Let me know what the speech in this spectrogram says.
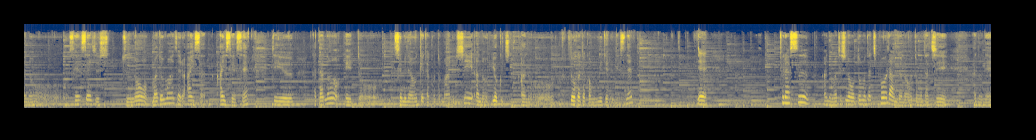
の先生術のマドモアゼル愛さん愛先生っていう方の、えー、とセミナーを受けたこともあるしあのよくあの動画とかも見てるんですね。でプラスあの私のお友達ポーランドのお友達あのね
